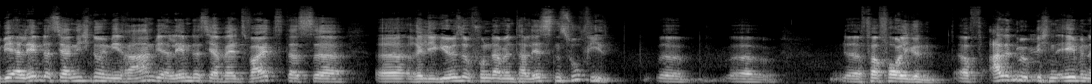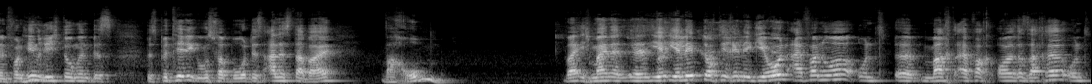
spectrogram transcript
Wir erleben das ja nicht nur im Iran, wir erleben das ja weltweit, dass äh, äh, religiöse Fundamentalisten Sufi äh, äh, äh, verfolgen. Auf allen möglichen Ebenen, von Hinrichtungen bis, bis Betätigungsverbot ist alles dabei. Warum? Weil ich meine, äh, ihr, ihr lebt doch die Religion einfach nur und äh, macht einfach eure Sache und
